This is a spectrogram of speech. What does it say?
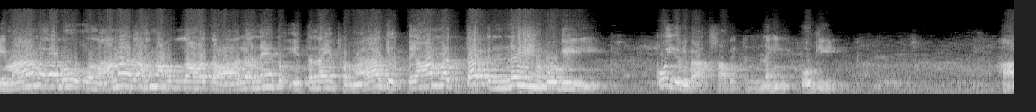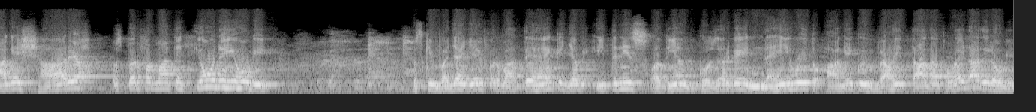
امام ابو امامہ رحمہ اللہ تعالی نے تو اتنا ہی فرمایا کہ قیامت تک نہیں ہوگی۔ کوئی روایت ثابت نہیں ہوگی۔ آگے شارح اس پر فرماتے ہیں، کیوں نہیں ہوگی؟ اس کی وجہ یہ فرماتے ہیں کہ جب اتنی صدیاں گزر گئی نہیں ہوئی تو آگے کوئی واحد تازہ تھوڑا ہی نازل ہوگی۔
